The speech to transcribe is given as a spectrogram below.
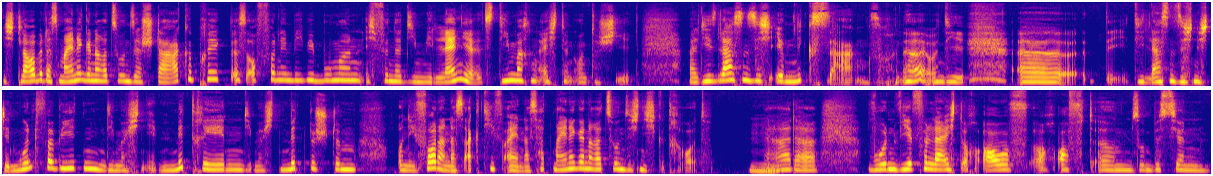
ich glaube, dass meine Generation sehr stark geprägt ist, auch von den Babyboomern. Ich finde, die Millennials, die machen echt den Unterschied, weil die lassen sich eben nichts sagen. So, ne? Und die, äh, die, die lassen sich nicht den Mund verbieten, die möchten eben mitreden, die möchten mitbestimmen und die fordern das aktiv ein. Das hat meine Generation sich nicht getraut. Mhm. Ja, da wurden wir vielleicht auch, auf, auch oft ähm, so ein bisschen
